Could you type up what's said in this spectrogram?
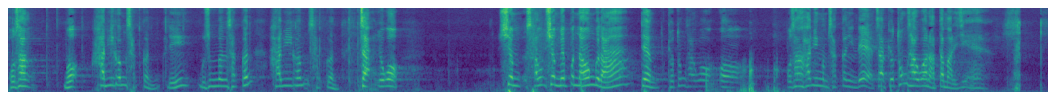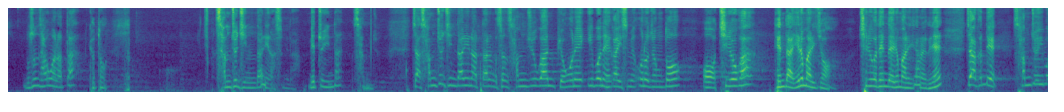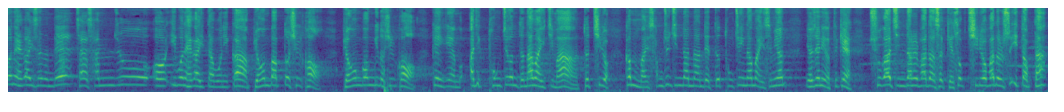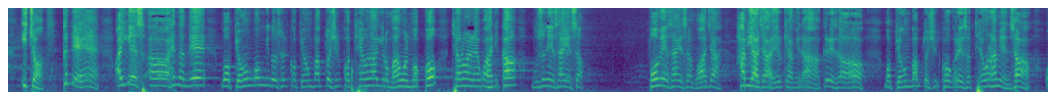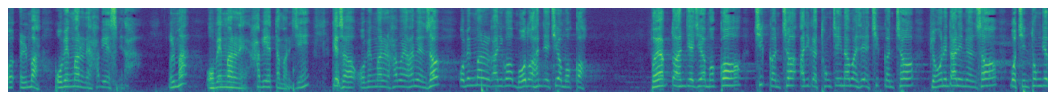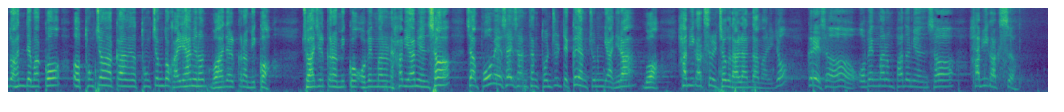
보상, 뭐, 합의금 사건, 그지? 무슨 건 사건? 합의금 사건. 자, 요거, 시험, 사법 시험 몇 번 나온 거다. 교통사고, 어, 보상 합의금 사건인데 자 교통사고가 났단 말이지 무슨 사고가 났다? 교통 3주 진단이 났습니다 몇 주 진단? 3주 자 3주 진단이 났다는 것은 3주간 병원에 입원해가 있으면 어느 정도 어, 치료가 된다 이런 말이죠 치료가 된다 이런 말이잖아요 그냥 자 근데 3주 입원해가 있었는데 자 3주 어, 입원해가 있다 보니까 병원 밥도 싫고 병원 공기도 싫고 그 이제 뭐 아직 통증은 더 남아 있지만 더 치료 그럼 만약 3주 진단 나는데 더 통증이 남아 있으면 여전히 어떻게 추가 진단을 받아서 계속 치료 받을 수 있다 없다 있죠. 근데 아 이게 어, 했는데 뭐 병원 공기도 싫고 병원 밥도 싫고 퇴원하기로 마음을 먹고 퇴원하려고 하니까 무슨 회사에서 보험회사에서 뭐 하자 합의하자 이렇게 합니다. 그래서 뭐 병원밥도 싫고 그래서 퇴원하면서 어, 얼마 500만 원에 합의했습니다. 얼마? 500만 원에 합의했단 말이지. 그래서 500만 원을 합의하면서 500만 원을 가지고 모두 한재 지어 먹고 보약도 한 재 지어 먹고 집 근처 아직까지 통증이 남아있어요. 집 근처 병원에 다니면서 뭐 진통제도 한 대 맞고 어, 통증학과 통증도 관리하면 은 뭐해야 될 거라 믿고 좋아질 거라 믿고 500만 원을 합의하면서 자 보험회사에서 항상 돈 줄 때 그냥 주는 게 아니라 뭐 합의각서를 적어달란단 말이죠. 그래서 500만 원 받으면서 합의각서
